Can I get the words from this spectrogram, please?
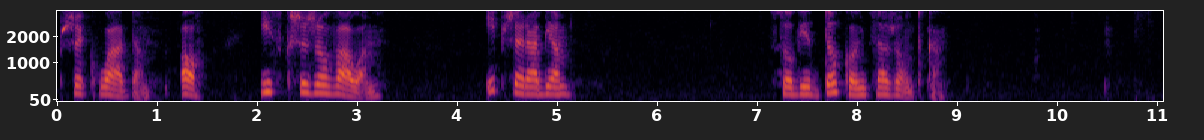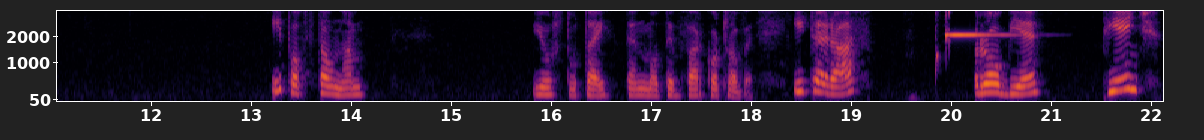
przekładam. O, i skrzyżowałam. I przerabiam sobie do końca rządka. I powstał nam już tutaj ten motyw warkoczowy. I teraz robię pięć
